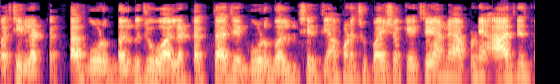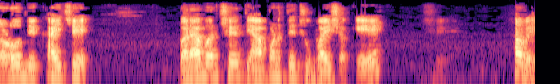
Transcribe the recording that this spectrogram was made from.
પછી લટકતા ગોળ બલ્બ જો આ લટકતા જે ગોળ બલ્બ છે, ત્યાં પણ છુપાઈ શકે છે અને આપણે આ જે દડો દેખાય છે, બરાબર છે, ત્યાં પણ તે છુપાઈ શકે છે. હવે,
